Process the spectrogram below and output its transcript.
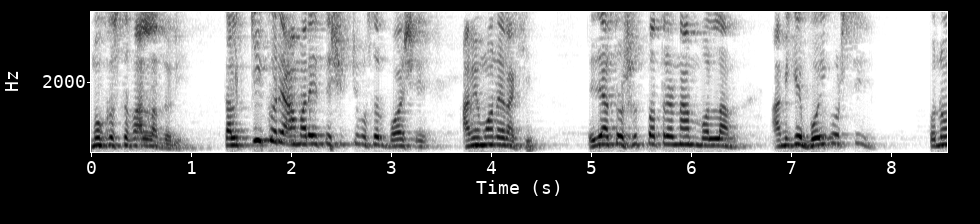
মুখস্থ পাল্লা ধরি। তাহলে কি করে আমার এই তেষট্টি বছর বয়সে আমি মনে রাখি? এই যে এত ওষুধপত্রের নাম বললাম, আমি কি বই পড়ছি? কোনো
